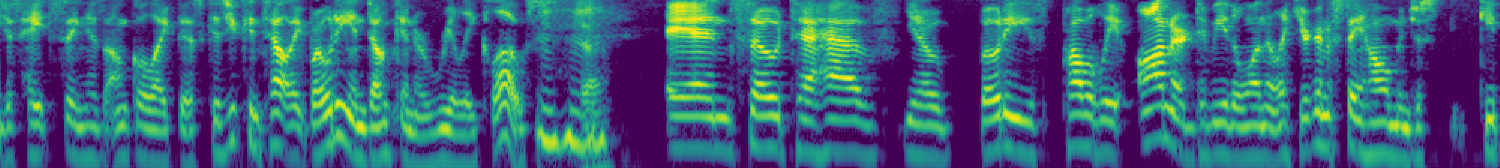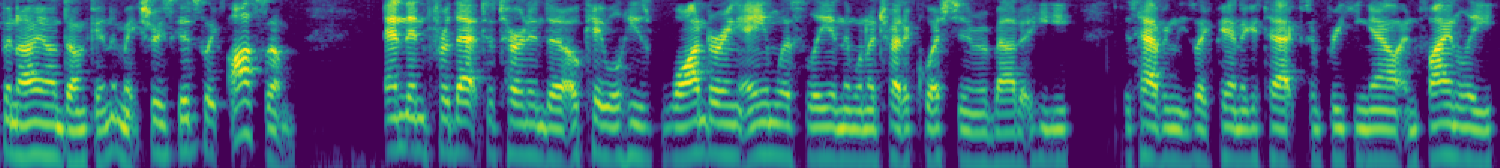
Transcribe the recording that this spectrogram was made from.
just hates seeing his uncle like this because you can tell like Bode and Duncan are really close. Mm-hmm. Yeah. And so to have, you know, Bode's probably honored to be the one that like you're going to stay home and just keep an eye on Duncan and make sure he's good. It's like awesome. And then for that to turn into okay, well he's wandering aimlessly and then when I try to question him about it, he is having these like panic attacks and freaking out and finally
